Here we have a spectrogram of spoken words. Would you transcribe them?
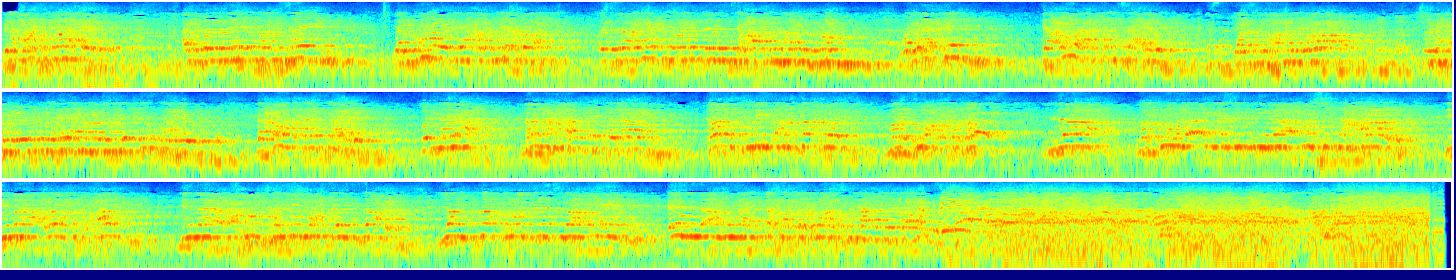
بالحرف الواحد البرلمان الفرنسي يقول لاحد الاخوه اسرائيل تريد الانسحاب من ارضكم ولكن دعوها تنسحب يا سبحان الله شو نحن بنقول لها ما تنسحب دعوها تنسحب قلنا لا ما معنى هذا الكلام قال تريد ان تخرج مرفوعه الراس لا نقول أن يجب دماء مش النهار دماء دماء محمود خليل وحسين سعد لن تخرج اسرائيل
